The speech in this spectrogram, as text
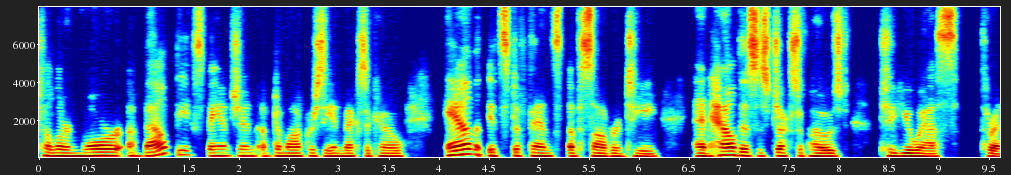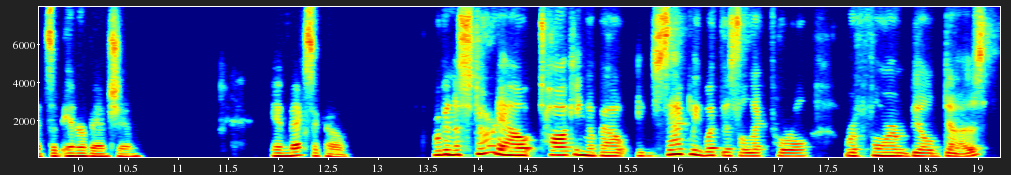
to learn more about the expansion of democracy in Mexico and its defense of sovereignty and how this is juxtaposed to U.S. threats of intervention in Mexico. We're going to start out talking about exactly what this electoral reform bill does.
